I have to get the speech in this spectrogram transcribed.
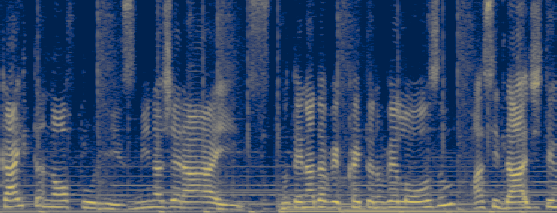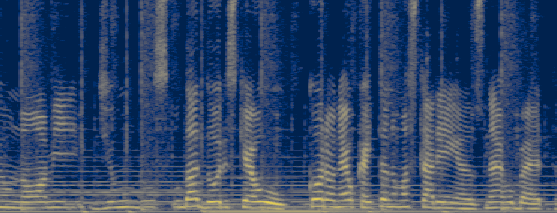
Caetanópolis, Minas Gerais. Não tem nada a ver com Caetano Veloso. A cidade tem o nome de um dos fundadores, que é o Coronel Caetano Mascarenhas, né, Roberta?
